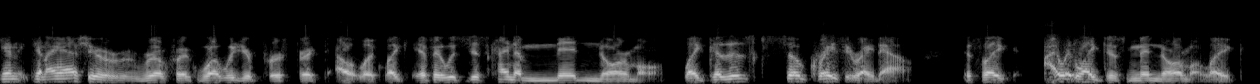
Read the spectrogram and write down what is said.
Can can I ask you real quick? What would your perfect outlook like if it was just kind of mid normal? Like, because it's so crazy right now. It's like I would like just mid normal. Like,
